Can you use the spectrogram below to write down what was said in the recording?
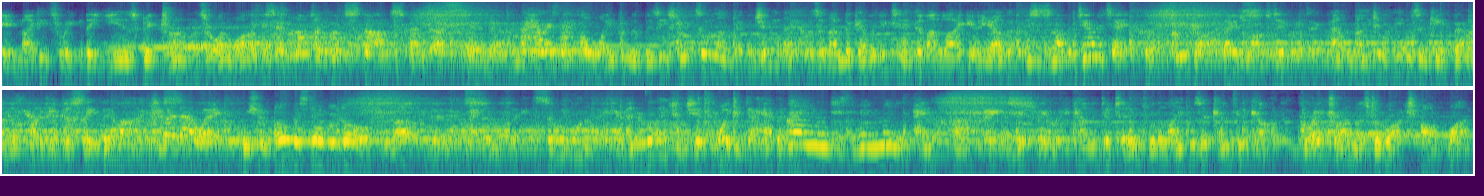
In 93, the year's big dramas are on. This is not a good start, Spender. Who the hell is that? Away from the busy streets of London, Jimmy Nail is an undercover detective unlike any other. This is an opportunity. But good God, they lost everything. Now Nigel Havers and Keith Barron are fighting to save their lives. Go that way. We should bolt the stable door. Love, and faith, Zoe Wanamaker, and a relationship waiting to happen. Are you interested in me? And heartbeats. Nick Berry coming to terms with life as a country cop. Great dramas to watch on One.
